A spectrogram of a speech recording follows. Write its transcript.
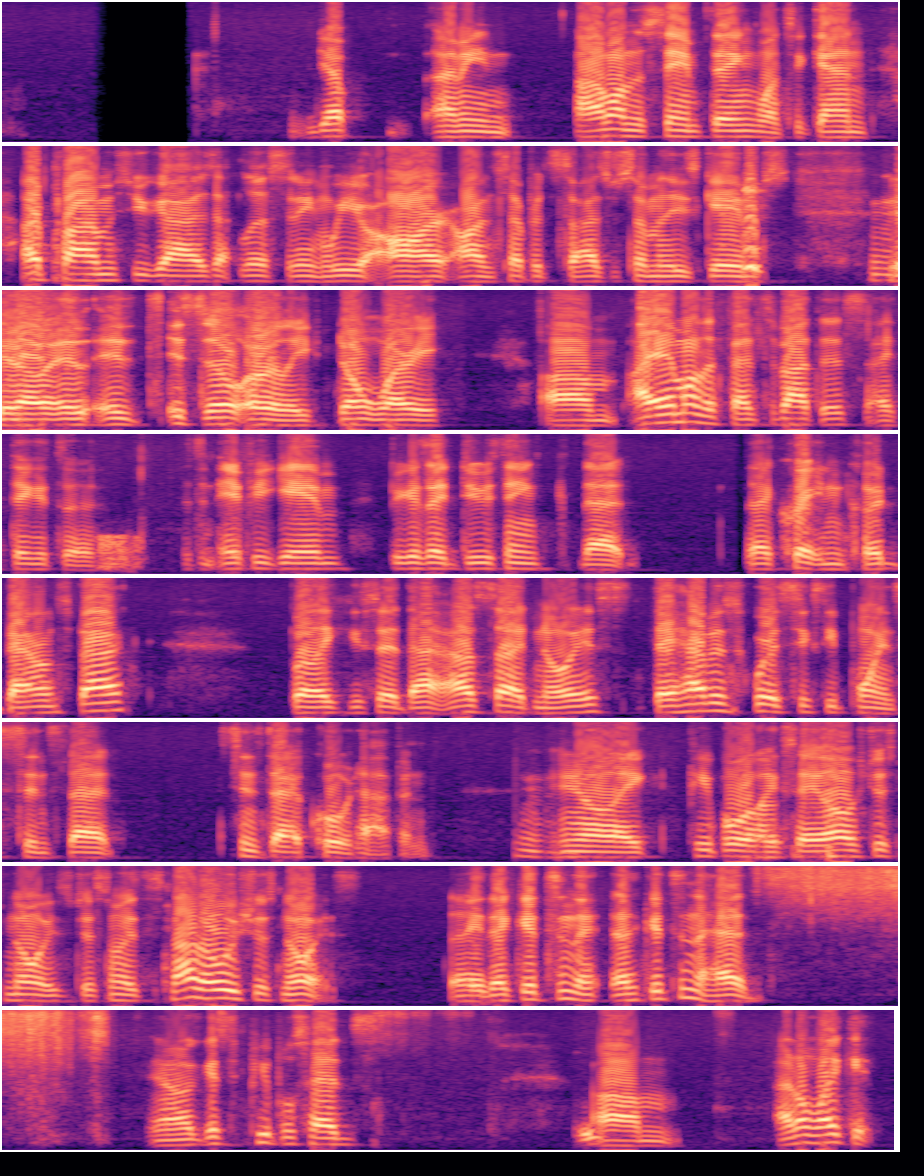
Yep. I mean, I'm on the same thing once again. I promise you guys that listening, we are on separate sides with some of these games. you know, it, it's it's still early. Don't worry. Um, I am on the fence about this. I think it's a it's an iffy game because I do think that that Creighton could bounce back. But like you said, that outside noise, they haven't scored 60 points since that since that quote happened. You know, like people like say, "Oh, it's just noise, just noise." It's not always just noise. Like that gets in the that gets in the heads. You know, it gets in people's heads. Um, I don't like it.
